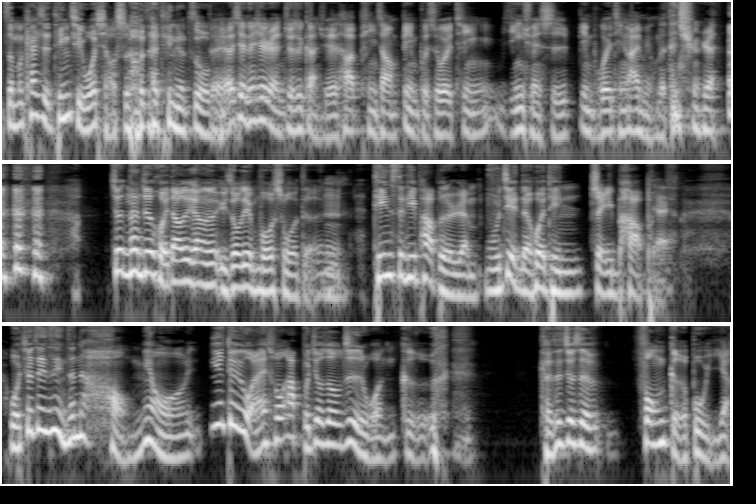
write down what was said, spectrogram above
怎么开始听起我小时候在听的作品？对，而且那些人就是感觉他平常并不是会听音选时，并不会听艾米的那群人。就那就回到刚刚宇宙电波说的，嗯，听 City Pop 的人不见得会听 J Pop。对，我觉得这件事情真的好妙哦，因为对于我来说啊，不就都日文歌，可是就是风格不一样。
